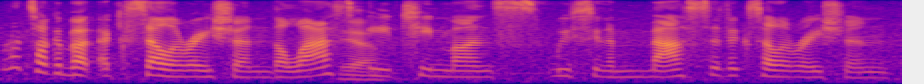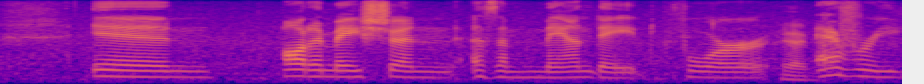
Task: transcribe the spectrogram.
I want to talk about acceleration. The last yeah. 18 months, we've seen a massive acceleration in automation as a mandate for yeah. every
